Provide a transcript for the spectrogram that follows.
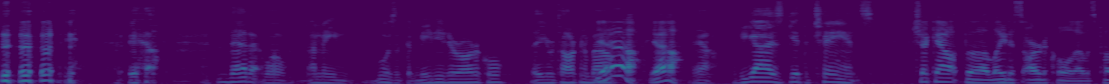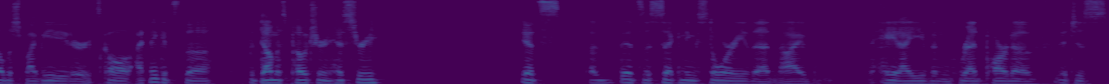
yeah, yeah. that uh, well, I mean, what was it the MeatEater article that you were talking about? yeah, yeah. yeah. If you guys get the chance, Check out the latest article that was published by MeatEater. It's called I think it's the the dumbest poacher in history. It's a, it's a sickening story that I hate I even read part of. It just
